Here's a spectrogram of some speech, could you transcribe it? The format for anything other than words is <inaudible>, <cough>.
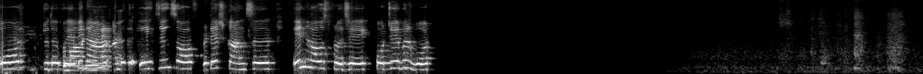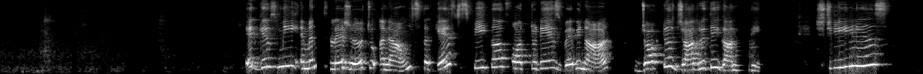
all to the webinar under the aegis of British Council in-house project Portable Water It gives me immense pleasure to announce the guest speaker for today's webinar, Dr. Jagriti Gandhi. She is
